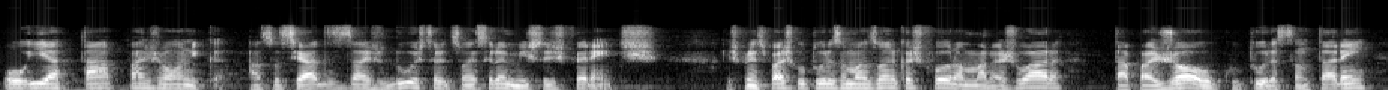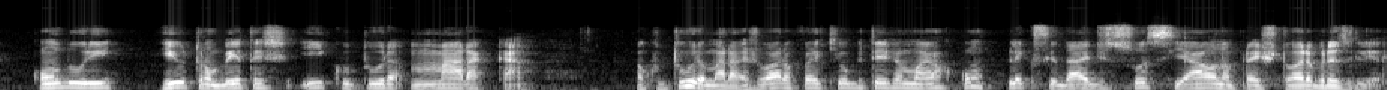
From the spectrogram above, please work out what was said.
ou Iatá Pajônica, associadas às duas tradições ceramistas diferentes. As principais culturas amazônicas foram a Marajoara, Tapajó ou cultura Santarém, Conduri Rio Trombetas e cultura Maracá. A cultura marajoara foi a que obteve a maior complexidade social na pré-história brasileira.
